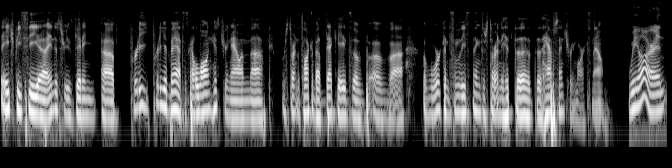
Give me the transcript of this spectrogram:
the HPC uh, industry is getting uh, pretty pretty advanced. It's got a long history now, and uh, we're starting to talk about decades of of, uh, of work, and some of these things are starting to hit the the half century marks now. We are, and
